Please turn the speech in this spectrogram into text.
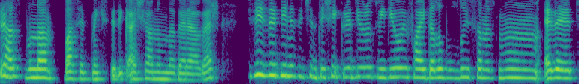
Biraz bundan bahsetmek istedik Ayşe Hanım'la beraber. Bizi izlediğiniz için teşekkür ediyoruz. Videoyu faydalı bulduysanız, "Hmm, evet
